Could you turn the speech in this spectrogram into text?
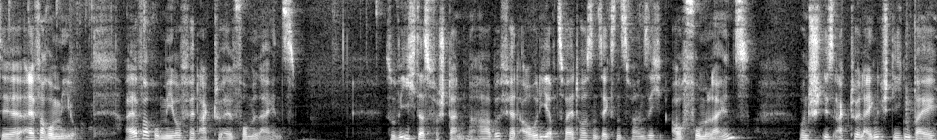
der Alfa Romeo. Alfa Romeo fährt aktuell Formel 1. So wie ich das verstanden habe, fährt Audi ab 2026 auch Formel 1 und ist aktuell eingestiegen bei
